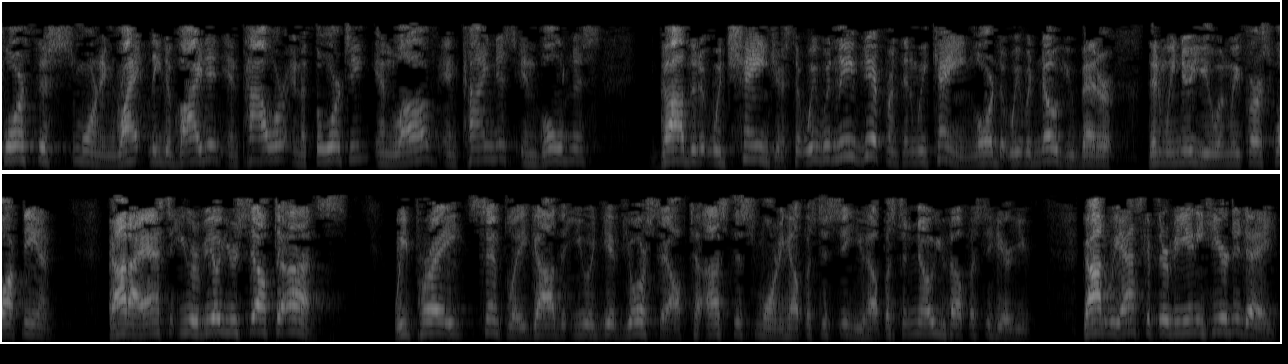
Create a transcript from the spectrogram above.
forth this morning rightly divided in power and authority, in love, in kindness, in boldness. God, that it would change us, that we would leave different than we came. Lord, that we would know you better than we knew you when we first walked in. God, I ask that you reveal yourself to us. We pray simply, God, that you would give yourself to us this morning. Help us to see you. Help us to know you. Help us to hear you. God, we ask if there be any here today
